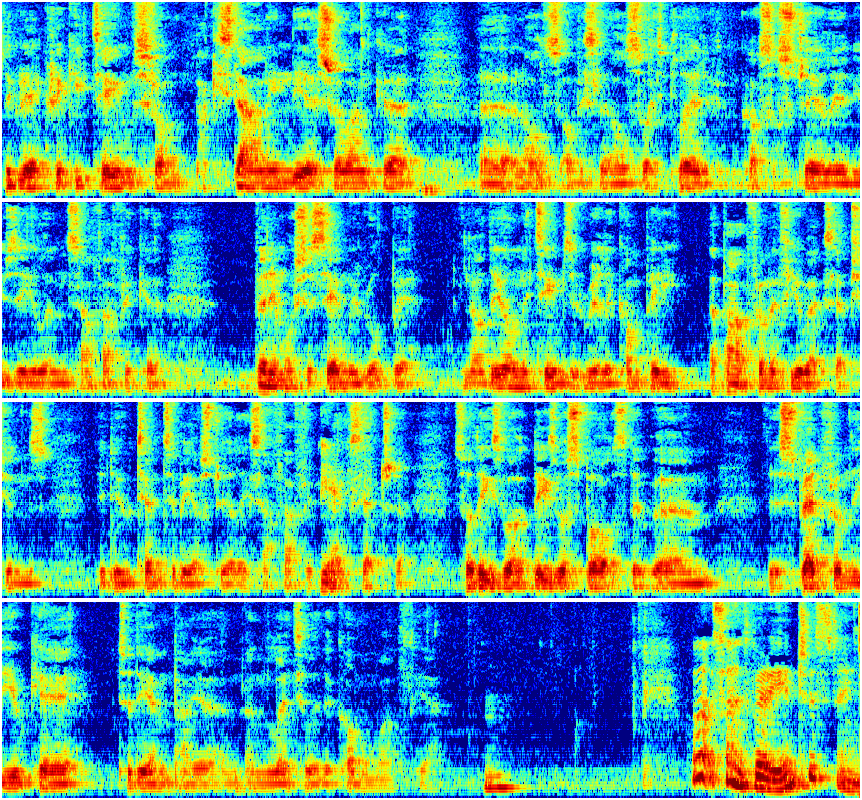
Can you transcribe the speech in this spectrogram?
the great cricket teams from Pakistan, India, Sri Lanka, uh, and also obviously also it's played across Australia, New Zealand, South Africa. Very much the same with rugby. You know, the only teams that really compete, apart from a few exceptions, they do tend to be Australia, South Africa, Yes. etc. So these were these were sports that um, that spread from the UK to the Empire and, and latterly the Commonwealth. Yeah. Well, that sounds very interesting.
